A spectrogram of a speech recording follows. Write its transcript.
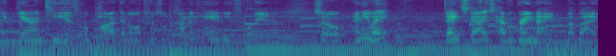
I guarantee his little pocket altars will come in handy for you. So, anyway, thanks, guys. Have a great night. Bye bye.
